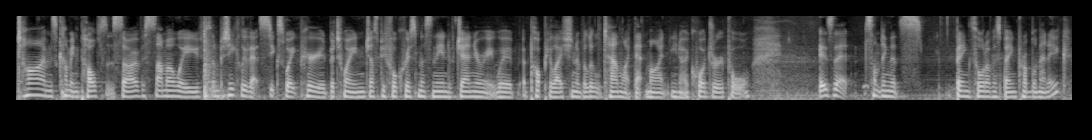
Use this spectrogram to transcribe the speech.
times come in pulses. So, over summer, we've, and particularly that six week period between just before Christmas and the end of January, where a population of a little town like that might, you know, quadruple. Is that something that's being thought of as being problematic?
